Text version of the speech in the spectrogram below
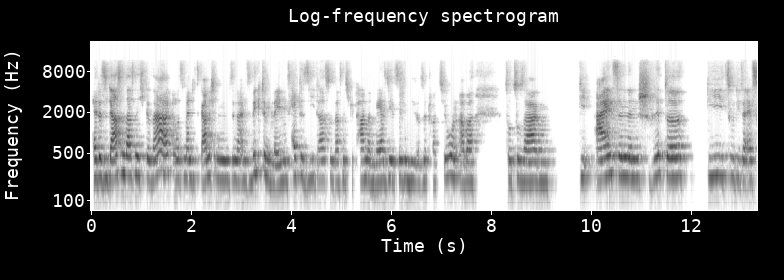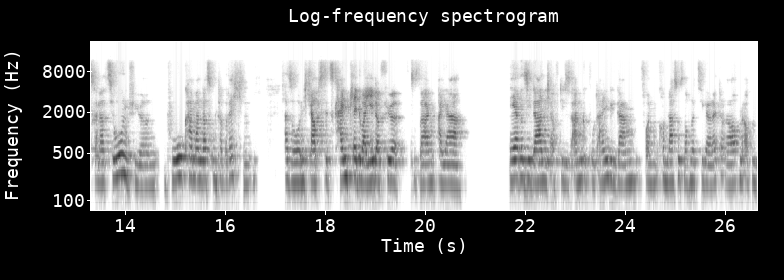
hätte sie das und das nicht gesagt, und das meine ich jetzt gar nicht im Sinne eines Victim Blamings, hätte sie das und das nicht getan, dann wäre sie jetzt nicht in dieser Situation, aber sozusagen die einzelnen Schritte, die zu dieser Eskalation führen, wo kann man das unterbrechen? Also, und ich glaube, es ist jetzt kein Plädoyer dafür zu sagen, ah ja, wäre sie da nicht auf dieses Angebot eingegangen von, komm, lass uns noch eine Zigarette rauchen auf dem,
